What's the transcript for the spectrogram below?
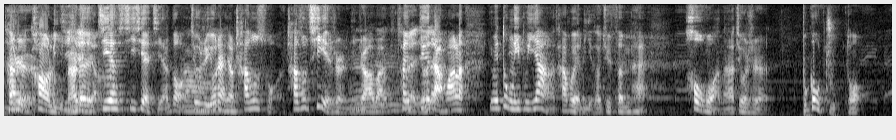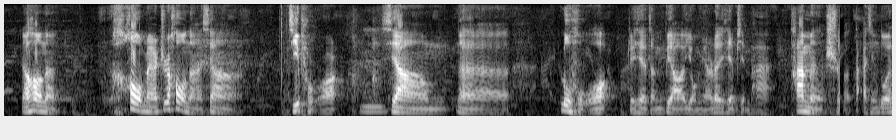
它是靠里面的机械机机械结构，啊就是有点像差速锁、差速器似的，你知道吧嗯？它这个打滑了，因为动力不一样，它会里头去分配，后果呢就是不够主动。然后呢，后面之后呢，像吉普、嗯，像呃路虎这些咱们比较有名的一些品牌，他们是大型多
